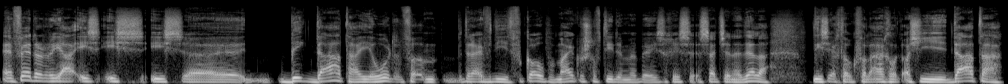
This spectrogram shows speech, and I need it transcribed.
En verder ja, is, is, is eh, big data. Je hoort bedrijven die het verkopen. Microsoft die ermee bezig is. Satya Nadella. Die zegt ook van eigenlijk als je je data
